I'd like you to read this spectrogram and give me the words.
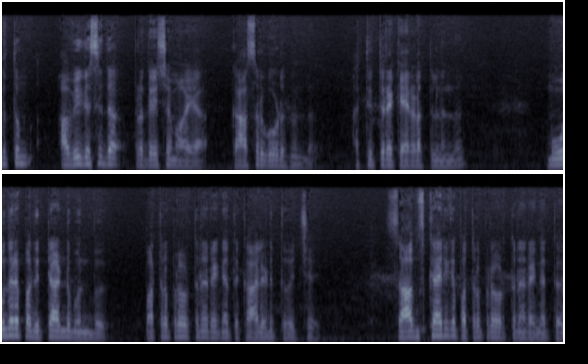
തീർത്തും അവികസിത പ്രദേശമായ കാസർഗോഡ് നിന്ന് അത്യുത്തര കേരളത്തിൽ നിന്ന് മൂന്നര പതിറ്റാണ്ട് മുൻപ് പത്രപ്രവർത്തന രംഗത്ത് കാലെടുത്ത് വെച്ച് സാംസ്കാരിക പത്രപ്രവർത്തന രംഗത്ത്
